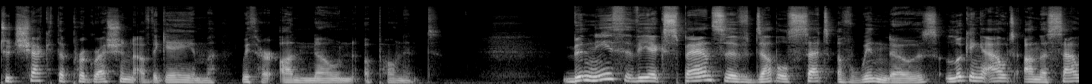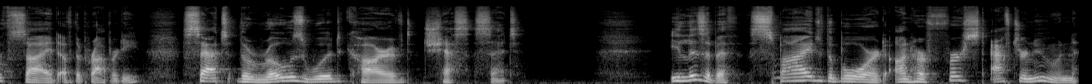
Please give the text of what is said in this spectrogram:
to check the progression of the game with her unknown opponent. Beneath the expansive double set of windows looking out on the south side of the property sat the rosewood carved chess set. Elizabeth spied the board on her first afternoon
